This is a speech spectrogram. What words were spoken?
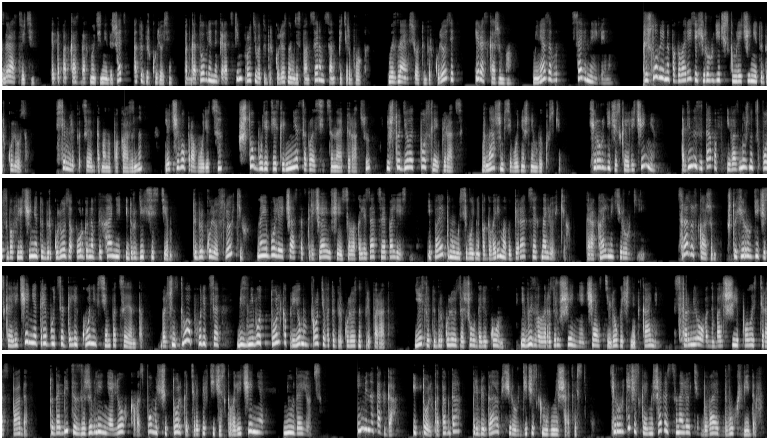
Здравствуйте! Это подкаст «Вдохнуть и не дышать» о туберкулезе, подготовленный городским противотуберкулезным диспансером Санкт-Петербурга. Мы знаем все о туберкулезе и расскажем вам. Меня зовут Савина Елена. Пришло время поговорить о хирургическом лечении туберкулеза. Всем ли пациентам оно показано, для чего проводится, что будет, если не согласиться на операцию и что делать после операции в нашем сегодняшнем выпуске. Хирургическое лечение – один из этапов и возможных способов лечения туберкулеза органов дыхания и других систем. Туберкулез легких – наиболее часто встречающаяся локализация болезни, и поэтому мы сегодня поговорим об операциях на легких – таракальной хирургии. Сразу скажем, что хирургическое лечение требуется далеко не всем пациентам. Большинство обходится без него только приемом противотуберкулезных препаратов. Если туберкулез зашел далеко и вызвало разрушение части легочной ткани, сформированы большие полости распада, то добиться заживления легкого с помощью только терапевтического лечения не удается. Именно тогда и только тогда прибегают к хирургическому вмешательству. Хирургическое вмешательство на легких бывает двух видов.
